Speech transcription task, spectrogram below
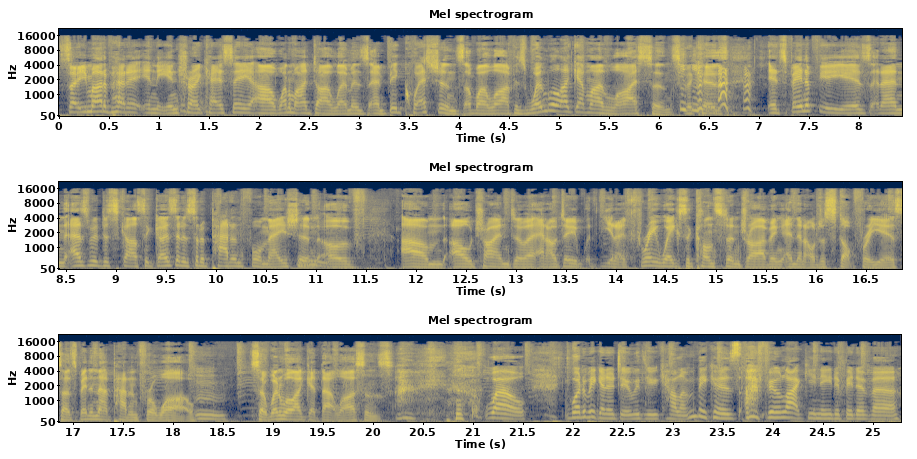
So you might have heard it in the intro, Casey. Uh, one of my dilemmas and big questions of my life is when will I get my license? Because it's been a few years, and, and as we've discussed, it goes in a sort of pattern formation of. Um, I'll try and do it, and I'll do you know three weeks of constant driving, and then I'll just stop for a year. So it's been in that pattern for a while. So when will I get that license? Well, what are we going to do with you, Callum? Because I feel like you need a bit of a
